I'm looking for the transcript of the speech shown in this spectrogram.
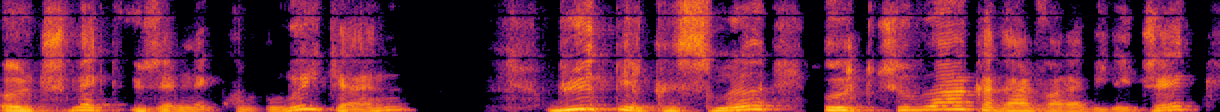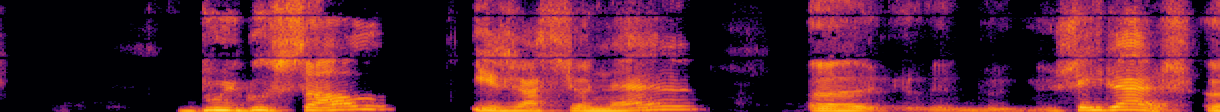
ölçmek üzerine kuruluyken büyük bir kısmı ırkçılığa kadar varabilecek duygusal, irrasyonel e, şeyler e,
